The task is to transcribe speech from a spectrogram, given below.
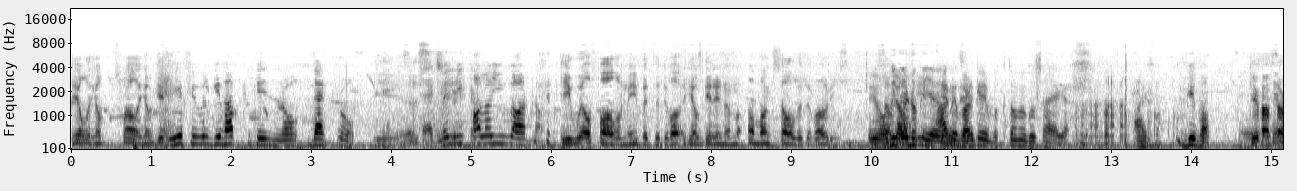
he'll, he'll follow. He'll get. If he will give up his robe, that robe. Yes. Will he follow you or not? He will follow me, but the devo- he'll get in am- amongst all the devotees. He भक्तों में आएगा. Give up. Give the.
